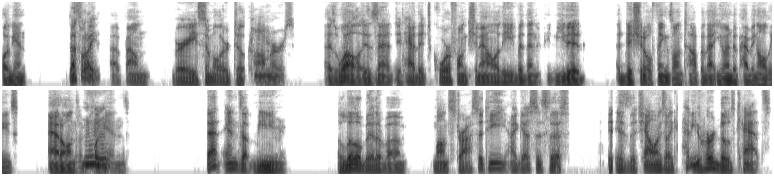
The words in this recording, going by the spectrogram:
plugin. That's what I uh, found very similar to commerce as well is that it had its core functionality, but then if you needed additional things on top of that, you end up having all these add-ons and Mhm. plugins. That ends up being a little bit of a monstrosity, I guess is this is the challenge. Like, have you heard those cats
